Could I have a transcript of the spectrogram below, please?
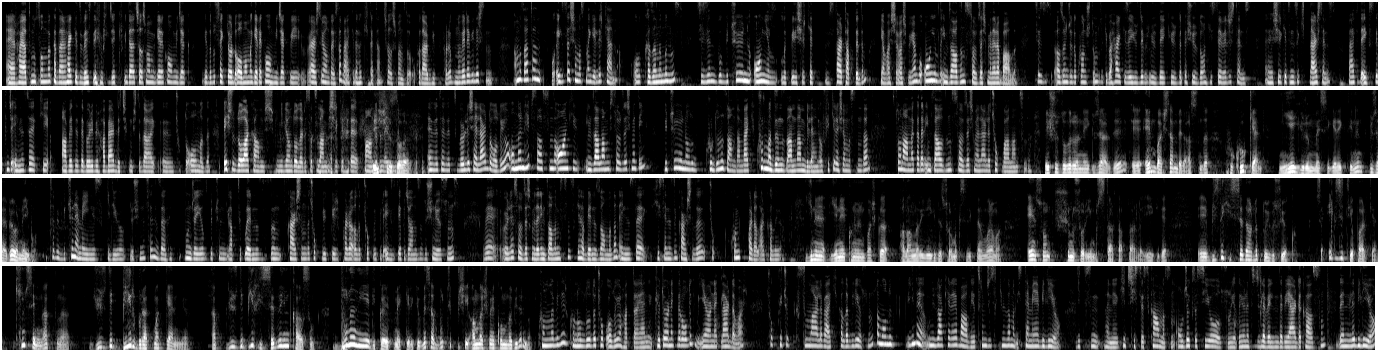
eğer hayatımın sonuna kadar herkesi besleyebilecek, bir daha çalışmama gerek olmayacak ya da bu sektörde olmama gerek olmayacak bir versiyondaysa belki de hakikaten çalışmanızda o kadar büyük bir para bunu verebilirsiniz. Ama zaten bu exit aşamasına gelirken o kazanımınız sizin bu bütün 10 yıllık bir şirket startup dedim yavaş yavaş büyüyor. Bu 10 yılda imzaladığınız sözleşmelere bağlı. Siz az önce de konuştuğumuz gibi herkese %1, %2, %5, %10 hisse verirseniz, e, şirketinizi kitlerseniz belki de exit yapınca elinize ki ABD'de böyle bir haber de çıkmıştı daha e, çok da olmadı. 500 dolar kalmış milyon dolara satılan bir şirkette founder'ın 500 elinde. dolar. Evet evet böyle şeyler de oluyor. Onların hepsi aslında o anki imzalanmış sözleşme değil bütün o kurduğunuz andan belki kurmadığınız andan bile hani o fikir aşamasından son ana kadar imzaladığınız sözleşmelerle çok bağlantılı. 500 dolar örneği güzeldi. Ee, en baştan beri aslında hukuken niye yürünmesi gerektiğinin güzel bir örneği bu. Tabii bütün emeğiniz gidiyor. Düşünsenize bunca yıl bütün yaptıklarınızın karşılığında çok büyük bir para alıp çok büyük bir exit yapacağınızı düşünüyorsunuz. Ve öyle sözleşmeler imzalamışsınız ki haberiniz olmadan elinizde hissenizin karşılığı çok komik paralar kalıyor. Yine yeni ekonominin başka alanları ile ilgili de sormak istediklerim var ama en son şunu sorayım bu startuplarla ilgili. Ee, bizde hissedarlık duygusu yok. Mesela exit yaparken kimsenin aklına yüzde bir bırakmak gelmiyor. Ya yüzde bir hisse benim kalsın. Buna niye dikkat etmek gerekiyor? Mesela bu tip bir şey anlaşmaya konulabilir mi? Konulabilir. Konulduğu da çok oluyor hatta. Yani kötü örnekler olduğu gibi iyi örnekler de var. Çok küçük kısımlarla belki kalabiliyorsunuz ama onu yine müzakereye bağlı. Yatırımcısı kimi zaman istemeyebiliyor. Gitsin hani hiç hissesi kalmasın. Olacaksa CEO olsun ya da yönetici levelinde bir yerde kalsın denilebiliyor.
